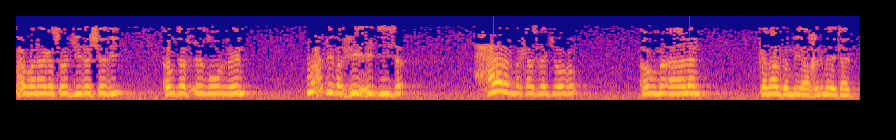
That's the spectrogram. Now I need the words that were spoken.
wax wanaaga soo jiidashadii aw dafci durin wax dhiba riixidiisa xaalan markaas la joogo aw ma'aalan gadaal dambiya aakhir miday tahay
